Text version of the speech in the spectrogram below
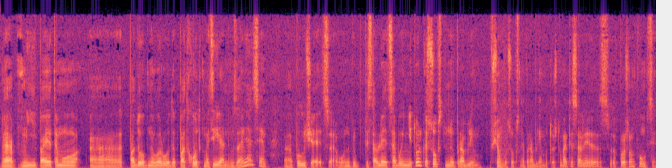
и поэтому э, подобного рода подход к материальным занятиям э, получается, он представляет собой не только собственную проблему, в чем его собственная проблема, то, что мы описали в прошлом пункте.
